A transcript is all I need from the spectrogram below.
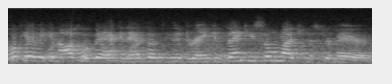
Okay, we can all go back and have something to drink, and thank you so much, Mr. Mayor.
